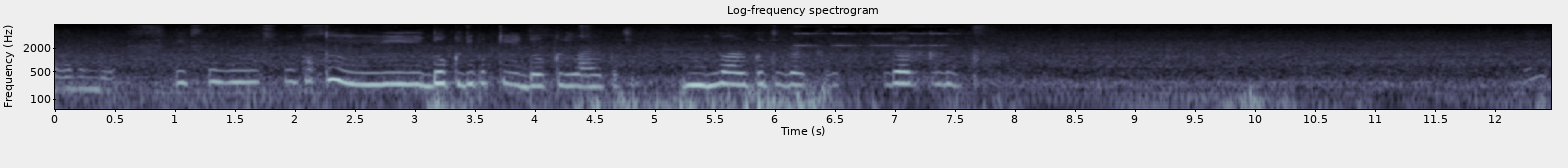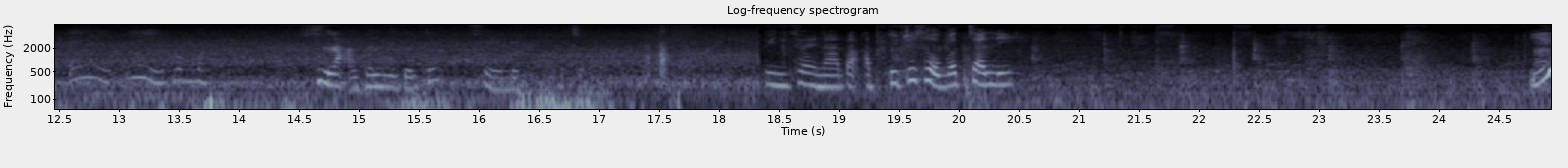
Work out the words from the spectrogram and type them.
अप तेव्हा दम दे पक्की डोकली पक्की वाळकची बाळकाची बाळकाची लागल बिगल ते शेडे पिंचो आहे ना आता आत्तूची सोबत चालली ये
